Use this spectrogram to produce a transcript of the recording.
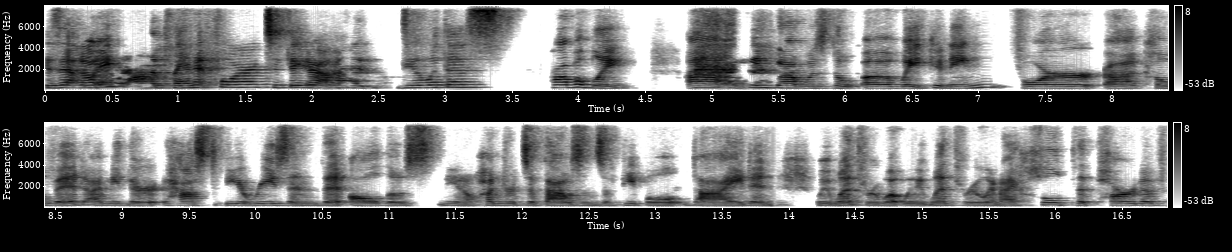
Is that what we're on the planet for to figure yeah. out how to deal with this? Probably. Uh, I think that was the awakening for uh, COVID. I mean, there has to be a reason that all those, you know, hundreds of thousands of people died and we went through what we went through. And I hope that part of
